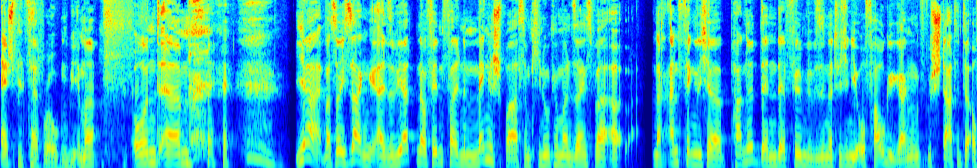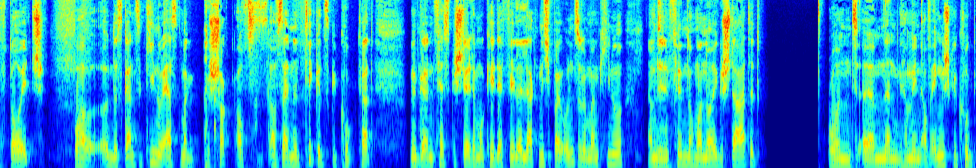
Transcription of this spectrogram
er spielt Seth Rogen, wie immer. Und ähm, ja, was soll ich sagen? Also wir hatten auf jeden Fall eine Menge Spaß im Kino, kann man sagen. Es war äh, nach anfänglicher Panne, denn der Film, wir sind natürlich in die OV gegangen, startete auf Deutsch und das ganze Kino erstmal geschockt auf, auf seine Tickets geguckt hat. Wir dann festgestellt haben, okay, der Fehler lag nicht bei uns, sondern beim Kino. Dann haben sie den Film nochmal neu gestartet. Und ähm, dann haben wir ihn auf Englisch geguckt.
